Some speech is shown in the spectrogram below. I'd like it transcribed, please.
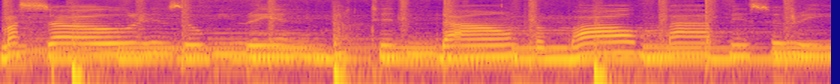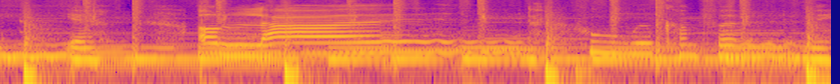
My soul is a weary and beaten down from all my misery. Yeah, oh Lord, who will comfort me?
